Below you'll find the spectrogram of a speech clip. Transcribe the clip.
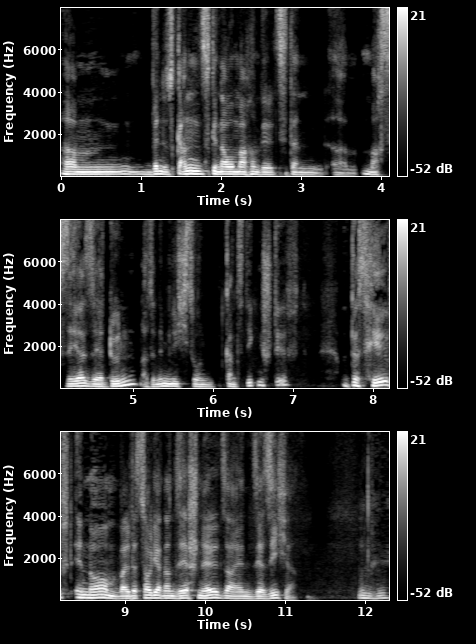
Ähm, wenn du es ganz genau machen willst, dann ähm, mach sehr, sehr dünn. Also nimm nicht so einen ganz dicken Stift. Und das hilft enorm, weil das soll ja dann sehr schnell sein, sehr sicher. Mhm.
